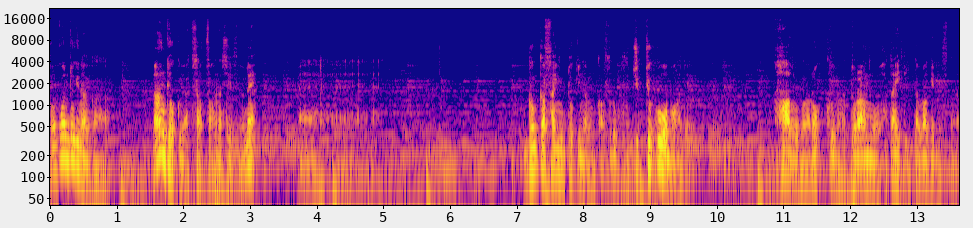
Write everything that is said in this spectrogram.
高校の時なんか何曲やってたって話ですよね、えー、文化祭の時なんかそれこそ10曲オーバーでハードなロックなドラムを叩いていたわけですから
